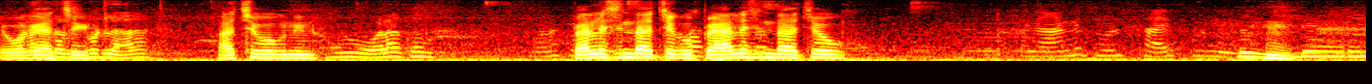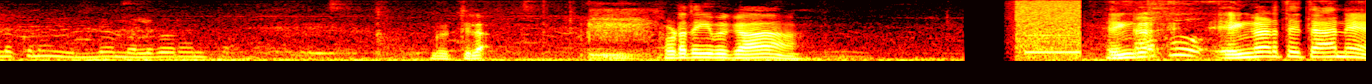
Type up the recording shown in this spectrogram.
ಯಾವಾಗ ಆಚೆ? ಆಚೆಗೆ ಹೋಗು ನೀನು. ಪ್ಯಾಲೇಸಿಂದ ಆಚೆ ಹೋಗು ಪ್ಯಾಲೇಸಿಂದ ಆಚೆ ಹೋಗು. ಗೊತ್ತಿಲ್ಲ. ಫೋಟೋ ತೆಗಿಬೇಕಾ? ಹೆಂಗ ಹೆಂಗಾಡ್ತೈತೆ ತಾನೇ?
